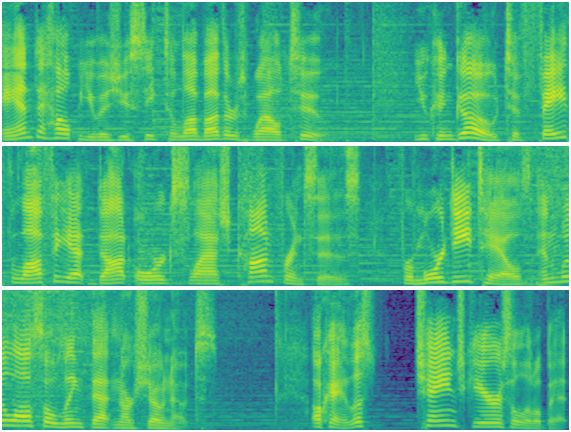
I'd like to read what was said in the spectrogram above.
and to help you as you seek to love others well too. You can go to faithlafayette.org slash conferences for more details, and we'll also link that in our show notes. Okay, let's change gears a little bit.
